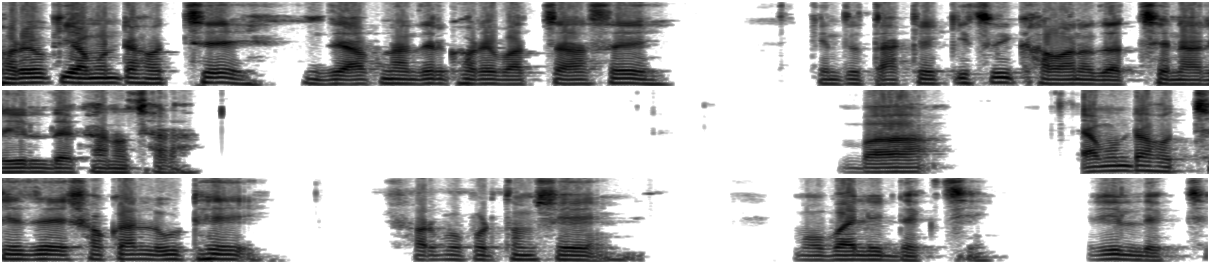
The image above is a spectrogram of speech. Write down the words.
ঘরেও কি এমনটা হচ্ছে যে আপনাদের ঘরে বাচ্চা আছে, কিন্তু তাকে কিছুই খাওয়ানো যাচ্ছে না, রিল দেখানো ছাড়া? বা এমনটা হচ্ছে যে সকাল উঠে সর্বপ্রথম সে মোবাইলই দেখছে, রিল দেখছে।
